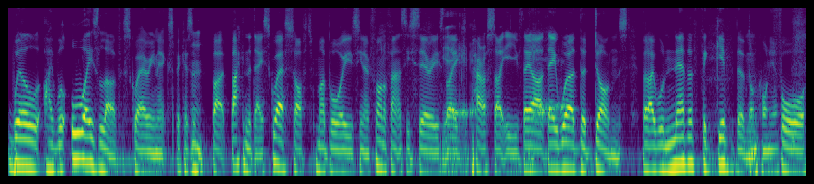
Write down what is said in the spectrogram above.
will I will always love Square Enix because Hmm. of, but back in the day Squaresoft my boys you know Final Fantasy series Yeah. like Parasite Eve they are they were the dons but I will never forgive them for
